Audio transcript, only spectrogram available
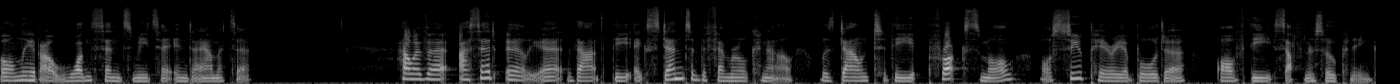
only about one centimetre in diameter. However, I said earlier that the extent of the femoral canal was down to the proximal or superior border of the saphenous opening.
